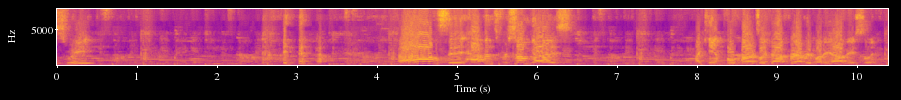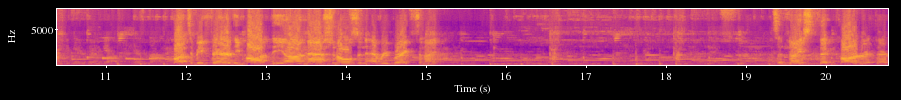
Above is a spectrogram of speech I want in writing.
Sweet. oh, see, it happens for some guys. I can't pull cards like that for everybody, obviously. But to be fair, he bought the uh, Nationals in every break tonight. It's a nice thick card right there.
